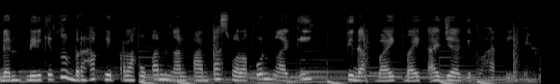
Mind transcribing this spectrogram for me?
dan diri kita tuh berhak diperlakukan dengan pantas walaupun lagi tidak baik-baik aja gitu hatinya.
